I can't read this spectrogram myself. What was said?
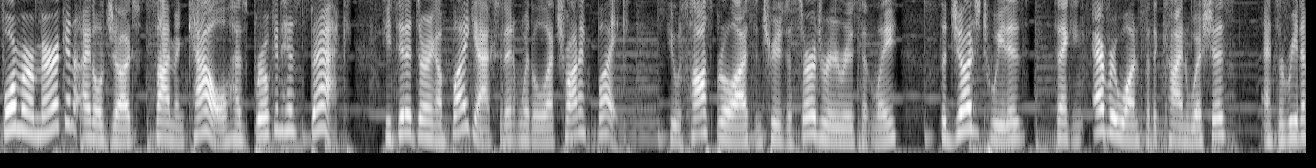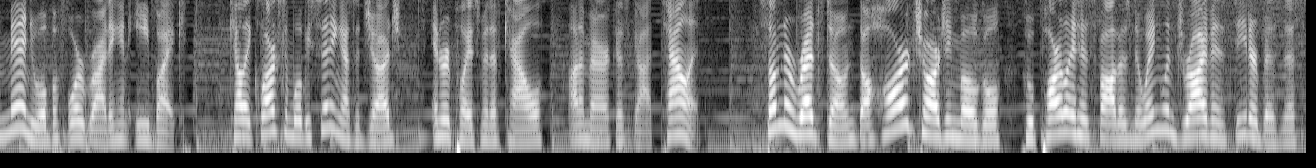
Former American Idol judge Simon Cowell has broken his back. He did it during a bike accident with an electronic bike. He was hospitalized and treated to surgery recently. The judge tweeted thanking everyone for the kind wishes and to read a manual before riding an e bike. Kelly Clarkson will be sitting as a judge in replacement of Cowell on America's Got Talent. Sumner Redstone, the hard charging mogul who parlayed his father's New England drive in theater business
